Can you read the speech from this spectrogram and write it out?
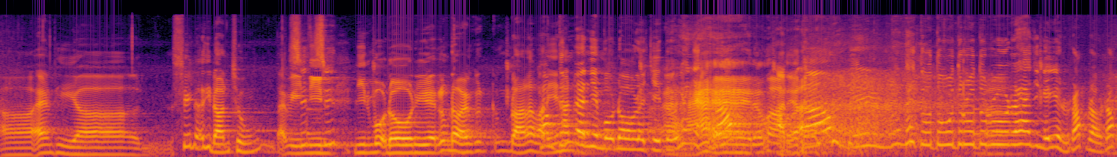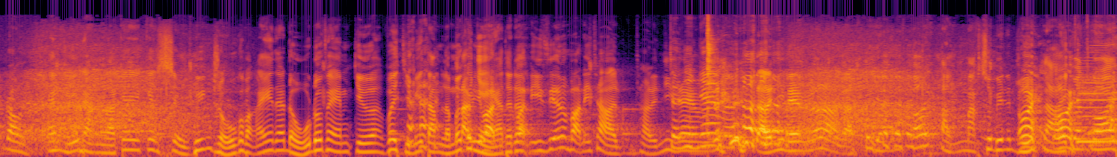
Ờ, em thì ờ, suýt nữa thì đoán chúng. Tại vì Suýt, nhìn suýt. nhìn bộ đồ thì lúc đầu em cũng, cũng đoán là bạn không ấy tính hát ra nhìn bộ đồ là chị tưởng hát nhạc à, rock đúng không? không chị thấy tu tu tu tu tu ra chị nghĩ là rock rồi rock rồi em nghĩ rằng là cái cái sự quyến rũ của bạn ấy đã đủ đối với em chưa với chị Mỹ Tâm là mới có nhẹ bạn, thôi đó bạn ý diễn mà bạn ấy chả chả đến nhìn Chả em, nhìn em. chả đến nhìn em nữa là cả. bây giờ em tới tận mặt Subin em Ôi, viết lại cho anh coi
